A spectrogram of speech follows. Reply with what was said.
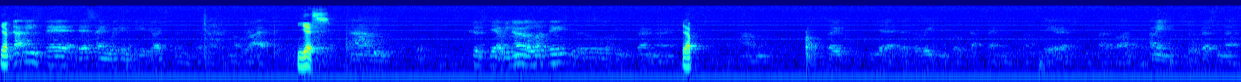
Yep. That means they're, they're saying we're going to be a ghost and that's not right. yes, Because, yeah, we know a lot of things, but there's also a lot of things we don't know. yep, Um, so, yeah, the, the reason for that statement is unclear and it should be clarified. I mean, for the person that.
